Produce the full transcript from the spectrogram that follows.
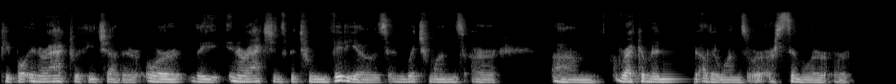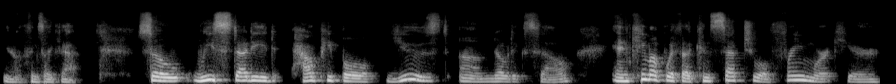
people interact with each other or the interactions between videos and which ones are um, recommend other ones or similar or you know things like that so we studied how people used um, NodeXL and came up with a conceptual framework here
